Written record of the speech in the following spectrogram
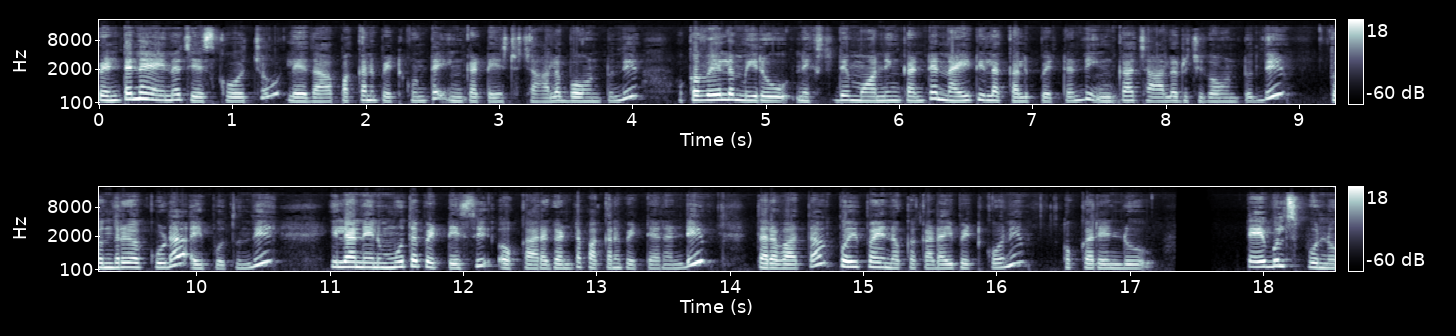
వెంటనే అయినా చేసుకోవచ్చు లేదా పక్కన పెట్టుకుంటే ఇంకా టేస్ట్ చాలా బాగుంటుంది. ఒకవేళ మీరు నెక్స్ట్ డే మార్నింగ్ కంటే నైట్ ఇలా కలిపి పెట్టండి ఇంకా చాలా రుచిగా ఉంటుంది. తొందరగా కూడా అయిపోతుంది. ఇలా నేను మూత పెట్టేసి ఒక అరగంట పక్కన పెట్టానండి. తర్వాత పొయ్యి పైన ఒక కడాయి పెట్టుకొని ఒక రెండు టేబుల్ స్పూన్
